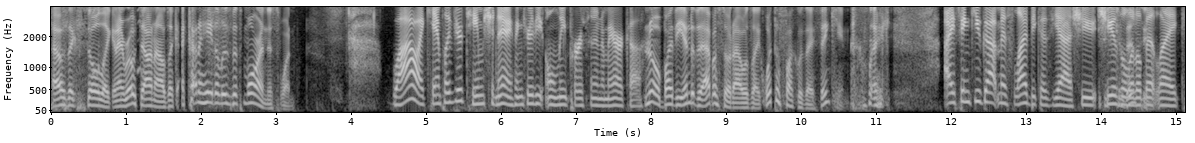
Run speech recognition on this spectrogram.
I was like so like, and I wrote down, I was like, I kind of hate Elizabeth more on this one. Wow, I can't believe you're Team Shanae. I think you're the only person in America. No, by the end of the episode, I was like, "What the fuck was I thinking?" like, I think you got misled because yeah, she she is a little bit like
